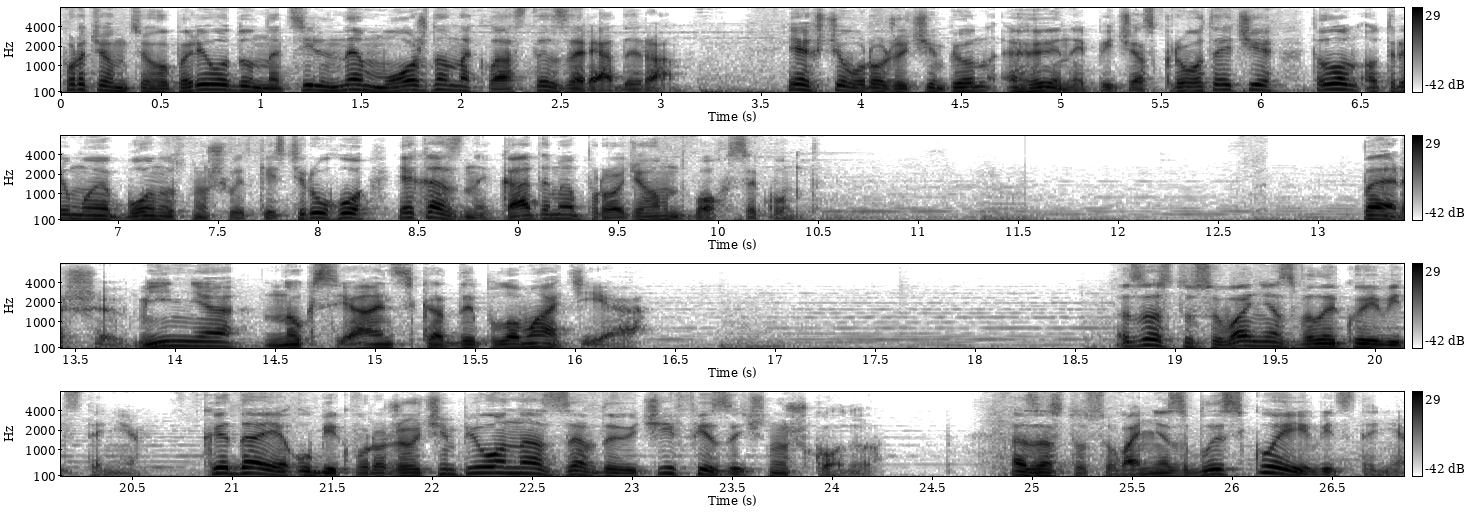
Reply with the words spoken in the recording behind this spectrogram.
Протягом цього періоду на ціль не можна накласти заряди ран. Якщо ворожий чемпіон гине під час кровотечі, талон отримує бонусну швидкість руху, яка зникатиме протягом 2 секунд. Перше вміння ноксіанська дипломатія. Застосування з великої відстані кидає у бік ворожого чемпіона, завдаючи фізичну шкоду. Застосування з близької відстані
